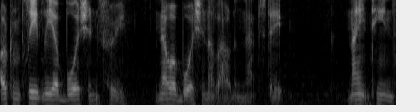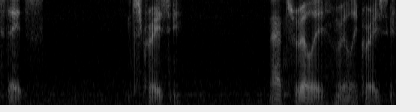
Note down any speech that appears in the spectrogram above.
are completely abortion free. No abortion allowed in that state. 19 states. It's crazy. That's really, really crazy.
